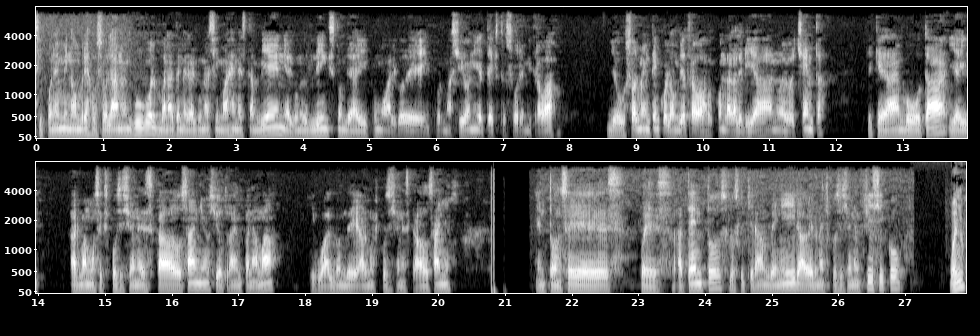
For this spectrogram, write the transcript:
Si ponen mi nombre José Olano en Google, van a tener algunas imágenes también y algunos links donde hay como algo de información y de texto sobre mi trabajo. Yo usualmente en Colombia trabajo con la Galería 980, que queda en Bogotá, y ahí armamos exposiciones cada dos años y otra en Panamá, igual donde armo exposiciones cada dos años. Entonces, pues atentos los que quieran venir a ver una exposición en físico. Bueno,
